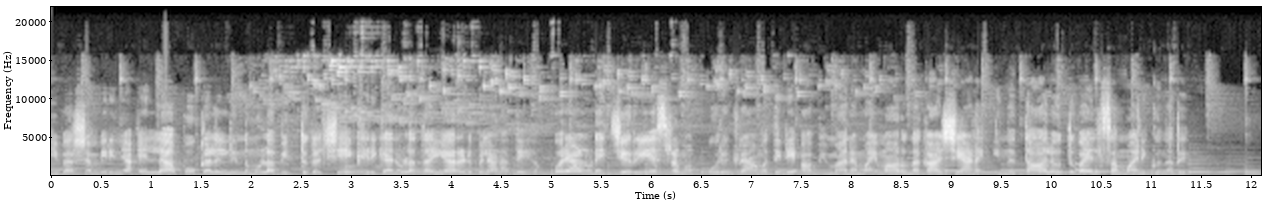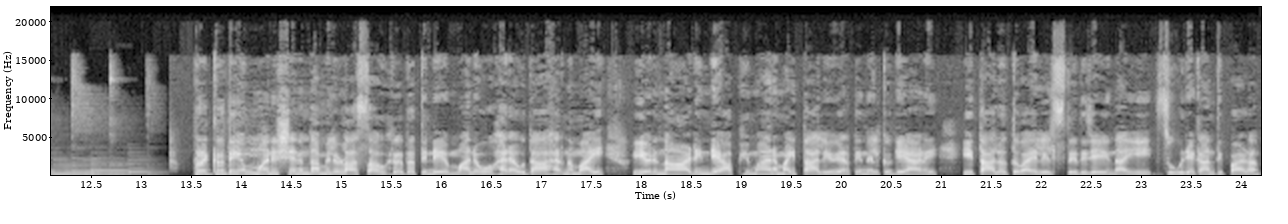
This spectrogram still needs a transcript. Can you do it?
ഈ വർഷം വിരിഞ്ഞ എല്ലാ പൂക്കളിൽ നിന്നുമുള്ള വിത്തുകൾ ശേഖരിക്കാനുള്ള തയ്യാറെടുപ്പിലാണ് അദ്ദേഹം. ഒരാളുടെ ചെറിയ ശ്രമം ഒരു ഗ്രാമത്തിന്റെ അഭിമാനമായി മാറുന്ന കാഴ്ചയാണ് ഇന്ന് താലോത്ത് വയൽ സമ്മാനിക്കുന്നത്. പ്രകൃതിയും മനുഷ്യനും തമ്മിലുള്ള സൗഹൃദത്തിന്റെ മനോഹര ഉദാഹരണമായി ഈ ഒരു നാടിന്റെ അഭിമാനമായി തലയുയർത്തി നിൽക്കുകയാണ് ഈ താലോത്ത് വയലിൽ സ്ഥിതി ചെയ്യുന്ന ഈ സൂര്യകാന്തി പാടം.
